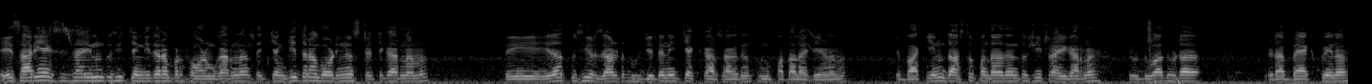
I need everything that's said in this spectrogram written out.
ਇਹ ਸਾਰੀਆਂ ਐਕਸਰਸਾਈਜ਼ ਨੂੰ ਤੁਸੀਂ ਚੰਗੀ ਤਰ੍ਹਾਂ ਪਰਫਾਰਮ ਕਰਨਾ ਤੇ ਚੰਗੀ ਤਰ੍ਹਾਂ ਬਾਡੀ ਨੂੰ ਸਟਿਚ ਕਰਨਾ ਵਾ। ਤੇ ਇਹਦਾ ਤੁਸੀਂ ਰਿਜ਼ਲਟ ਦੂਜੇ ਦਿਨ ਹੀ ਚੈੱਕ ਕਰ ਸਕਦੇ ਹੋ, ਤੁਹਾਨੂੰ ਪਤਾ ਲੱਗ ਜਾਣਾ ਵਾ। ਤੇ ਬਾਕੀ ਇਹਨੂੰ 10 ਤੋਂ 15 ਦਿਨ ਤੁਸੀਂ ਟਰਾਈ ਕਰਨਾ, ਤੇ ਉਸ ਤੋਂ ਬਾਅਦ ਤੁਹਾਡਾ ਜਿਹੜਾ ਬੈਕ ਪੇਨ ਆ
